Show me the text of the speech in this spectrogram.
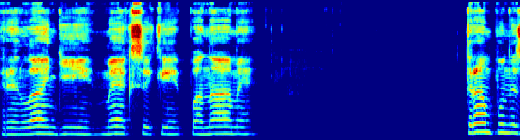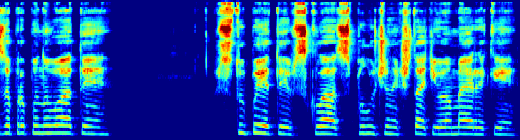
Гренландії, Мексики, Панами Трампу не запропонувати вступити в склад Сполучених Штатів Америки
